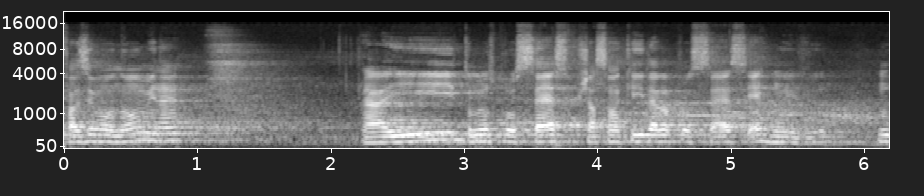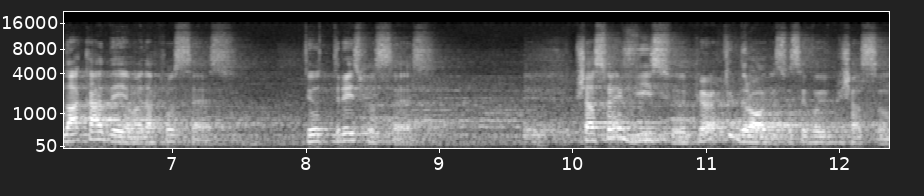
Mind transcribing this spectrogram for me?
fazer meu nome, né? Aí tomei uns processos, pichação aqui leva processo e é ruim, viu? Não dá cadeia, mas dá processo. Tenho três processos. Pichação é vício, é pior que droga se você for ver pichação.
